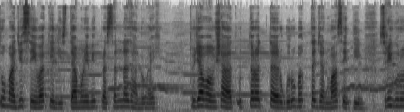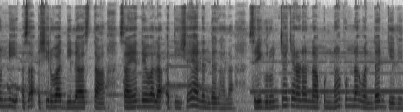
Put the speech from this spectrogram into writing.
तू माझी सेवा केलीस त्यामुळे मी प्रसन्न झालो आहे. तुझ्या वंशात उत्तरोत्तर गुरुभक्त जन्मास येतील. श्री गुरूंनी असा आशीर्वाद दिला असता सायनदेवाला अतिशय आनंद झाला. श्री गुरूंच्या चरणांना पुन्हा पुन्हा वंदन केले.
